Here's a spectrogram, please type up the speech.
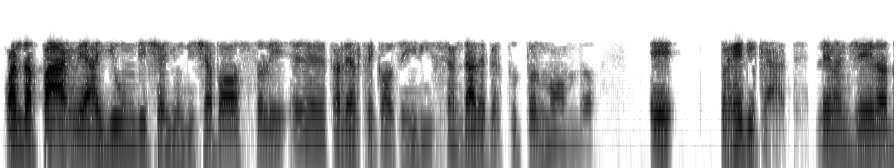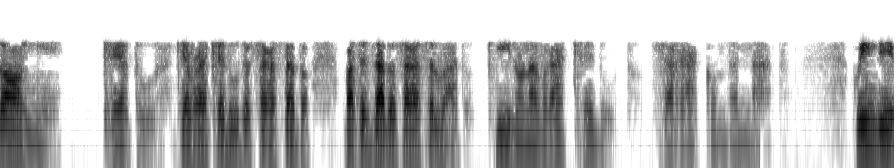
quando apparve agli undici, agli undici apostoli, eh, tra le altre cose gli disse andate per tutto il mondo e predicate l'Evangelo ad ogni creatura. Chi avrà creduto e sarà stato battezzato sarà salvato, chi non avrà creduto sarà condannato. Quindi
